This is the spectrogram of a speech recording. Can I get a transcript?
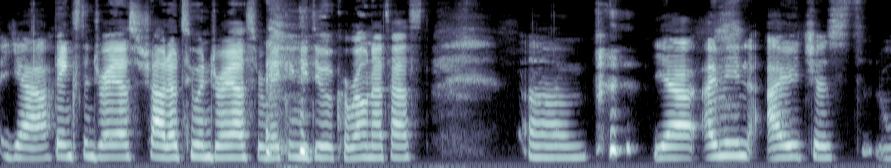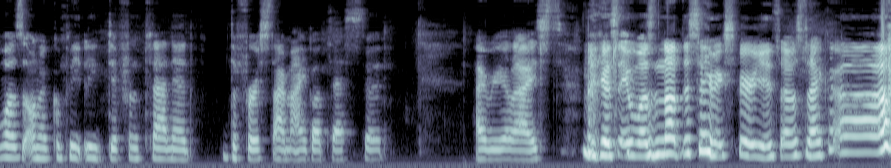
Yeah. Thanks Andreas. Shout out to Andreas for making me do a corona test. Um, yeah, I mean, I just was on a completely different planet the first time I got tested. I realized because it was not the same experience. I was like, uh,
